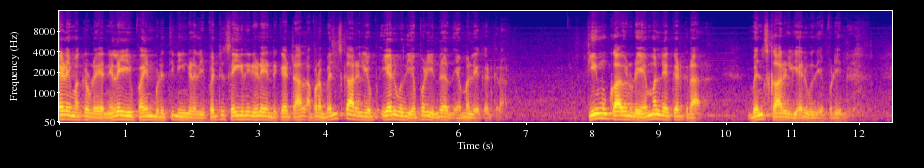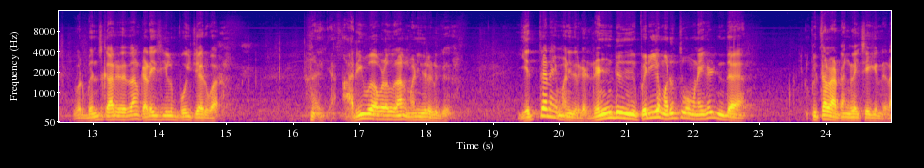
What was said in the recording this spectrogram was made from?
ஏழை மக்களுடைய நிலையை பயன்படுத்தி நீங்கள் அதை பெற்று செய்கிறீர்களே என்று கேட்டால் அப்புறம் பென்ஸ் காரில் எப் ஏறுவது எப்படி என்று அந்த எம்எல்ஏ கேட்கிறார். திமுகவினுடைய எம்எல்ஏ கேட்கிறார் பென்ஸ் காரில் ஏறுவது எப்படி என்று. இவர் பென்ஸ் காரில் தான் கடைசியிலும் போய் சேருவார். அறிவு அவ்வளவுதான் மனிதர்களுக்கு. எத்தனை மனிதர்கள் ரெண்டு பெரிய மருத்துவமனைகள் இந்த பித்தலாட்டங்களை செய்கின்றன.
